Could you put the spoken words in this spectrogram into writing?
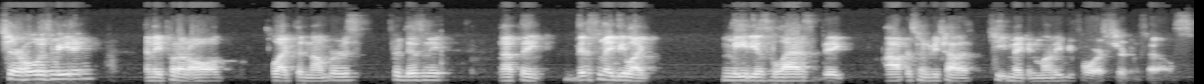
shareholders meeting, and they put out all like the numbers for Disney. And I think this may be like media's last big opportunity to try to keep making money before it and fails.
